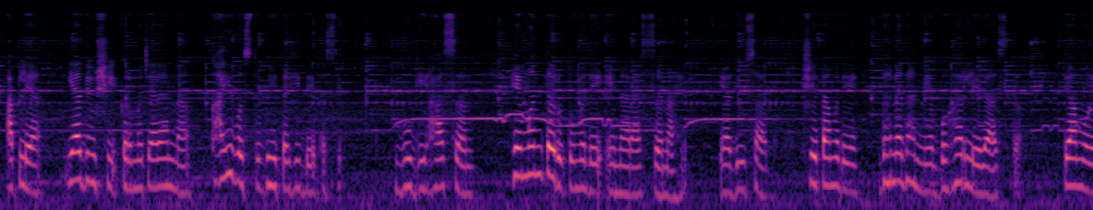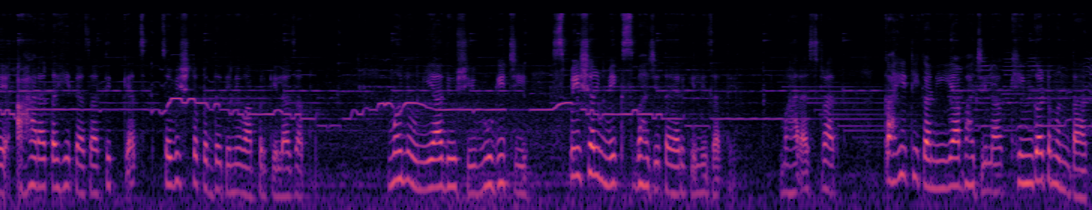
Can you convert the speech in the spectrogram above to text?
आपल्या या दिवशी कर्मचाऱ्यांना काही वस्तू भेटही देत असे. भोगी हा सण हेमंत ऋतूमध्ये येणारा सण आहे. या दिवसात शेतामध्ये धनधान्य बहरलेलं असतं. त्यामुळे आहारातही त्याचा तितक्याच चविष्ट पद्धतीने वापर केला जातो. म्हणून या दिवशी भोगीची स्पेशल मिक्स भाजी तयार केली जाते. महाराष्ट्रात काही ठिकाणी या भाजीला खिंगट म्हणतात.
